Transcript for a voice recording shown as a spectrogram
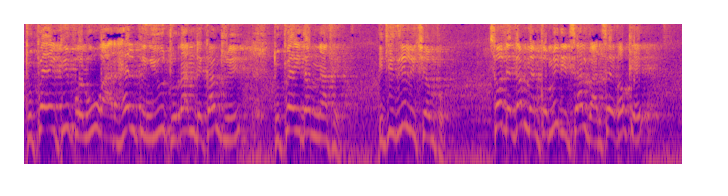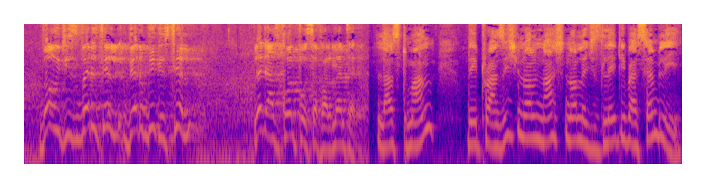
to pay people who are helping you to run the country to pay them nothing. It is really shameful. So the government committed itself and said, okay, though it is very still very big still, let us call for supplementary. Last month, the Transitional National Legislative Assembly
